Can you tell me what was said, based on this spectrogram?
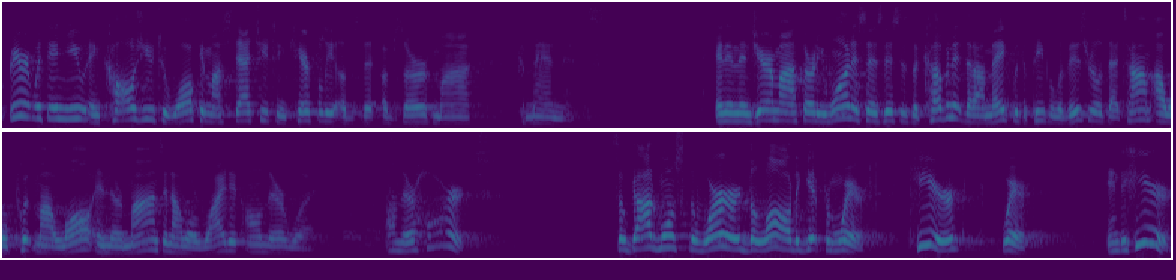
spirit within you and cause you to walk in my statutes and carefully observe my commandments. And then in Jeremiah 31, it says, This is the covenant that I make with the people of Israel at that time. I will put my law in their minds and I will write it on their what? On their hearts. So God wants the word, the law, to get from where? Here, where? Into here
